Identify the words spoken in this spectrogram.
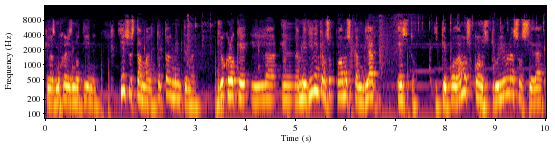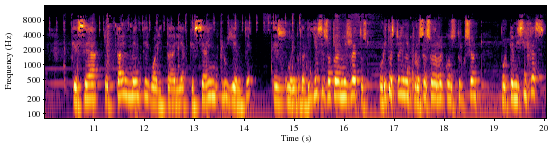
que las mujeres no tienen. Y eso está mal, totalmente mal. Yo creo que en la medida en que nosotros podamos cambiar esto y que podamos construir una sociedad que sea totalmente igualitaria, que sea incluyente, es muy importante. Y ese es otro de mis retos. Ahorita estoy en el proceso de reconstrucción porque mis hijas,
